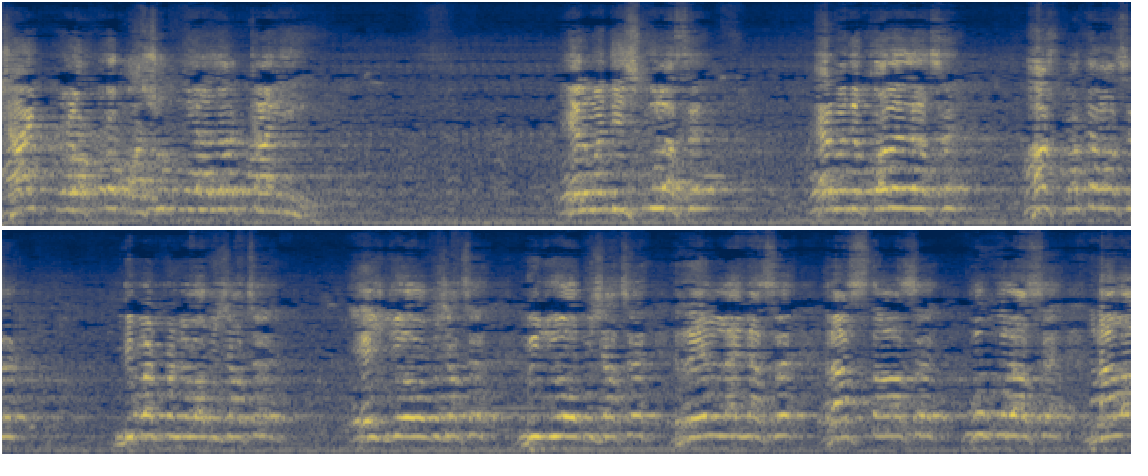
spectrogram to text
ষাট লক্ষ বাষট্টি হাজার কালি এর মধ্যে স্কুল আছে, এর মধ্যে কলেজ আছে, হাসপাতাল আছে, ডিপার্টমেন্টাল অফিস আছে, এইচডিও অফিস আছে, বিডিও অফিস আছে, রেল লাইন আছে, রাস্তা আছে, পুকুর আছে, নালা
